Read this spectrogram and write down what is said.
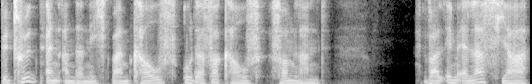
Betrügt einander nicht beim Kauf oder Verkauf vom Land weil im Erlassjahr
